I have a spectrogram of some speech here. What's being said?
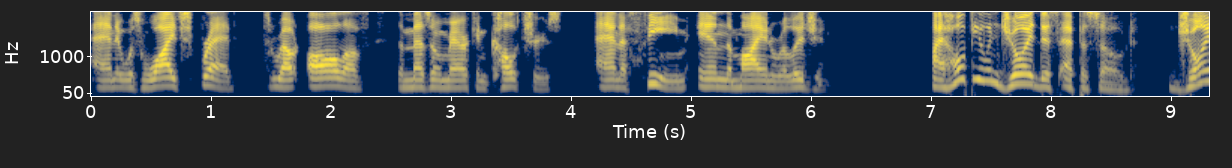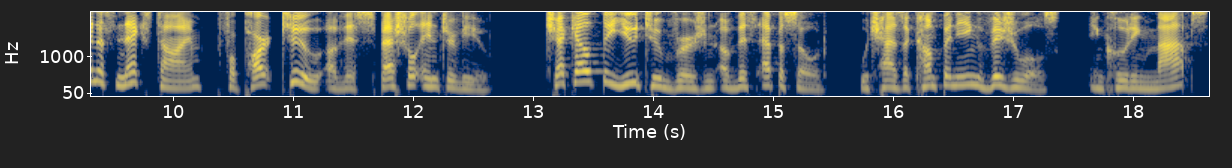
and it was widespread throughout all of the Mesoamerican cultures and a theme in the Mayan religion. I hope you enjoyed this episode. Join us next time for part two of this special interview. Check out the YouTube version of this episode, which has accompanying visuals, including maps,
